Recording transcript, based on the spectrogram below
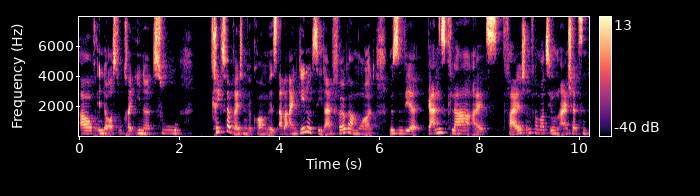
auch in der Ostukraine zu Kriegsverbrechen gekommen ist. Aber ein Genozid, ein Völkermord müssen wir ganz klar als Falschinformationen einschätzen,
